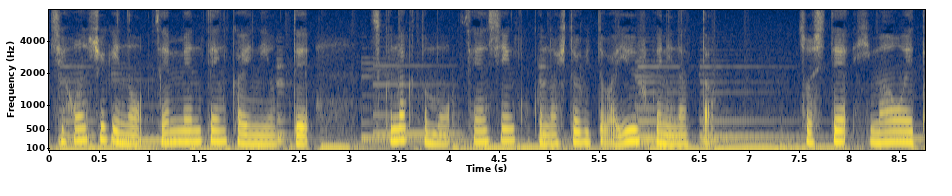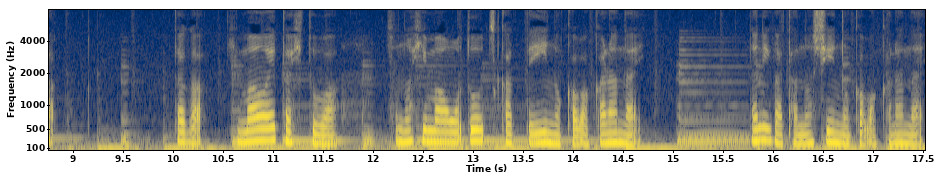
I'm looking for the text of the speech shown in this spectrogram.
資本主義の全面展開によって少なくとも先進国の人々は裕福になった。そして暇を得た。だが暇を得た人はその暇をどう使っていいのかわからない。何が楽しいのかわからない。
